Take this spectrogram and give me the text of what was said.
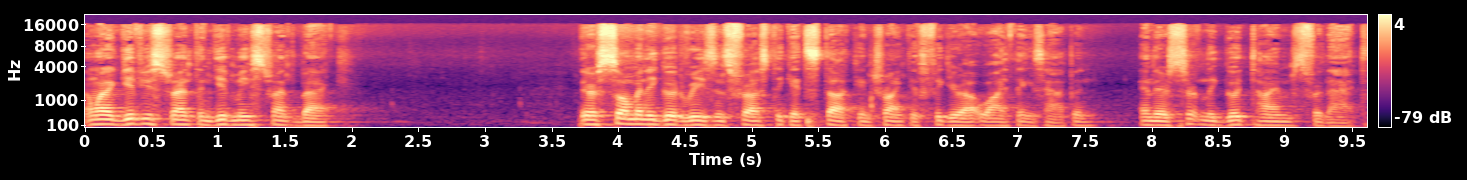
I want to give you strength and give me strength back. There are so many good reasons for us to get stuck in trying to figure out why things happen, and there are certainly good times for that.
